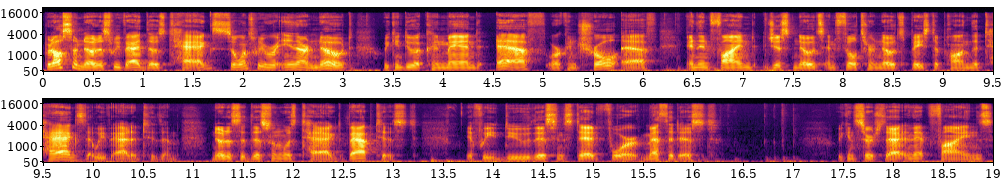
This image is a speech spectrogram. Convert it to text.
But also notice we've added those tags. So once we were in our note, we can do a Command F or Control F and then find just notes and filter notes based upon the tags that we've added to them. Notice that this one was tagged Baptist. If we do this instead for Methodist, we can search that and it finds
